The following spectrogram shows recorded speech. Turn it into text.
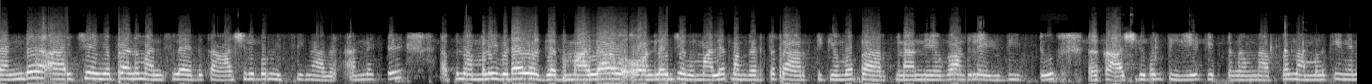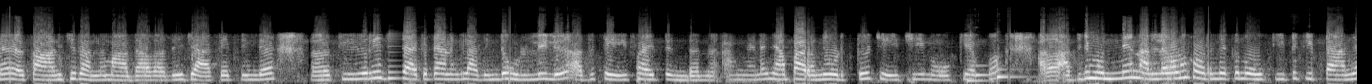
രണ്ട് ആഴ്ച കഴിഞ്ഞപ്പോഴാണ് മനസ്സിലായത് കാശ് രൂപം മിസ്സിംഗ് ആണ്. എന്നിട്ട് അപ്പൊ നമ്മൾ ഇവിടെ ജപമാല ഓൺലൈൻ ജപമാല പങ്കെടുത്ത് പ്രാർത്ഥിക്കുമ്പോൾ പ്രാർത്ഥനാ നിയോഗം അതിൽ എഴുതിയിട്ടു കാശ് രൂപം തിരികെ കിട്ടണം എന്ന്. അപ്പൊ നമ്മൾക്ക് ഇങ്ങനെ കാണിച്ചു തന്നു മാതാവ്. അത് ജാക്കറ്റിന്റെ കീറിയ ജാക്കറ്റ് ആണെങ്കിൽ അതിന്റെ ഉള്ളിൽ അത് സേഫ് ആയിട്ടുണ്ടെന്ന്. അങ്ങനെ ഞാൻ പറഞ്ഞു കൊടുത്തു ചേച്ചി നോക്കിയപ്പോ അതിനു മുന്നേ നല്ലവണ്ണം കുടഞ്ഞൊക്കെ നോക്കിയിട്ട് കിട്ടാഞ്ഞ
